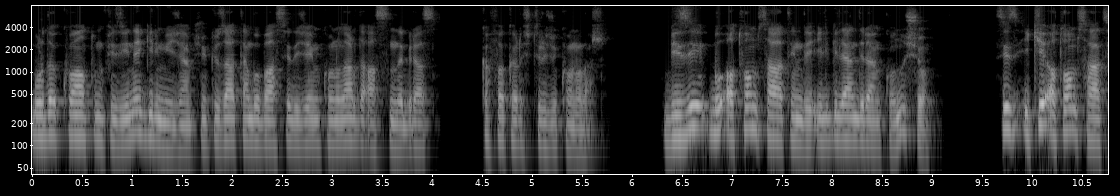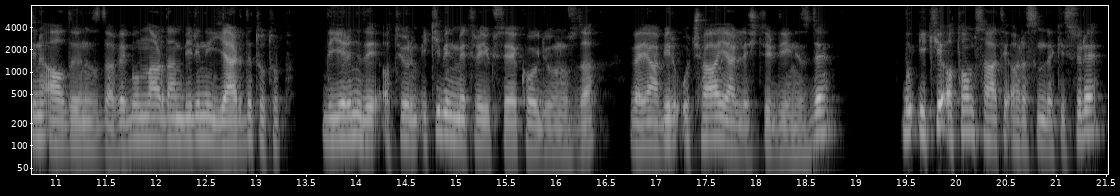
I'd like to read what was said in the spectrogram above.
burada kuantum fiziğine girmeyeceğim. Çünkü zaten bu bahsedeceğim konular da aslında biraz kafa karıştırıcı konular. Bizi bu atom saatinde ilgilendiren konu şu. Siz iki atom saatini aldığınızda ve bunlardan birini yerde tutup diğerini de atıyorum 2000 metre yükseğe koyduğunuzda veya bir uçağa yerleştirdiğinizde bu iki atom saati arasındaki süre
